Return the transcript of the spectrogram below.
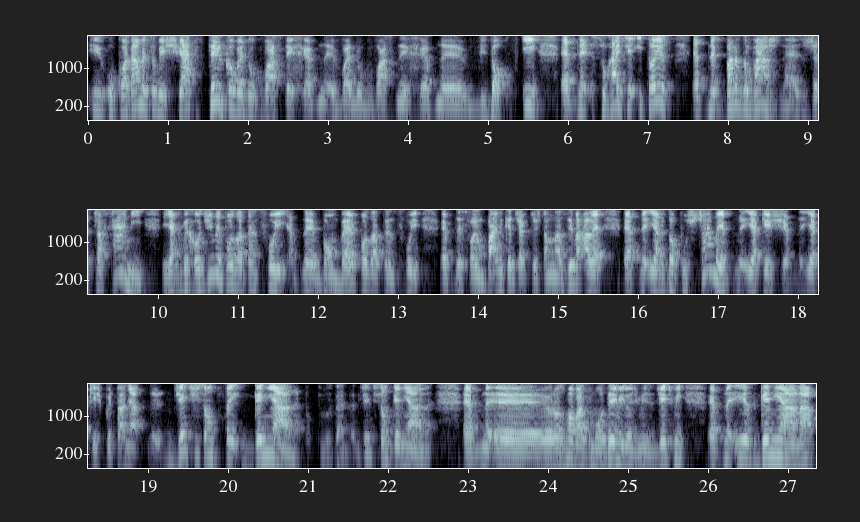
i układamy sobie świat tylko według własnych, według własnych widoków. I słuchajcie, i to jest bardzo ważne, że czasami jak wychodzimy poza ten swój bomber, poza ten swój, swoją bańkę, czy jak ktoś tam nazywa, ale jak dopuszczamy jakieś, jakieś pytania, dzieci są tutaj genialne tym względem. Dzieci są genialne. E, e, rozmowa z młodymi ludźmi, z dziećmi e, jest genialna,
